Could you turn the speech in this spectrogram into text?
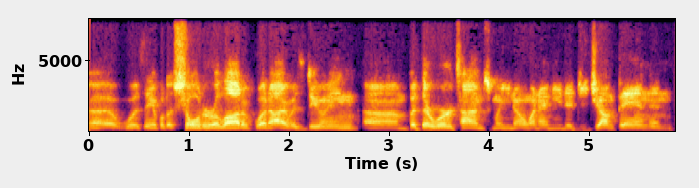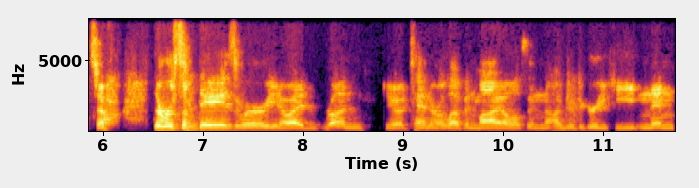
uh, was able to shoulder a lot of what i was doing. Um, but there were times when you know when i needed to jump in and so there were some days where you know i'd run you know 10 or 11 miles in 100 degree heat and then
